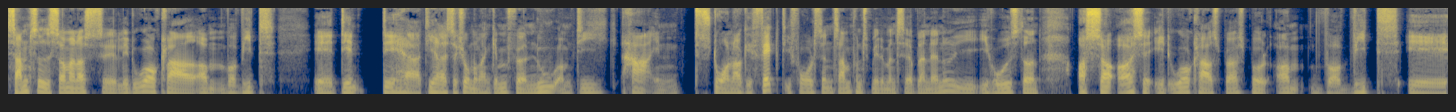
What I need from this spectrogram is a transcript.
Samtidig så er man også øh, lidt uafklaret om, hvorvidt øh, den, det her, de her restriktioner, man gennemfører nu, om de har en stor nok effekt i forhold til den samfundsmitte, man ser blandt andet i, i hovedstaden. Og så også et uafklaret spørgsmål om, hvorvidt øh,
